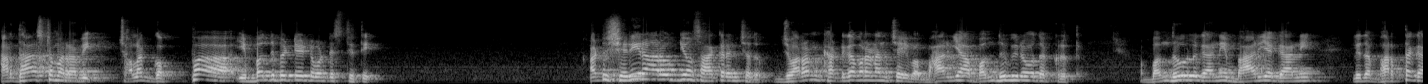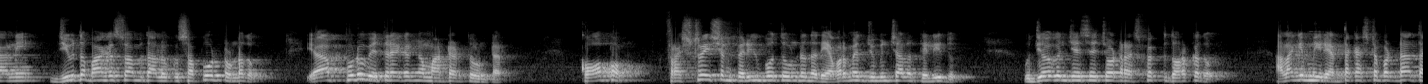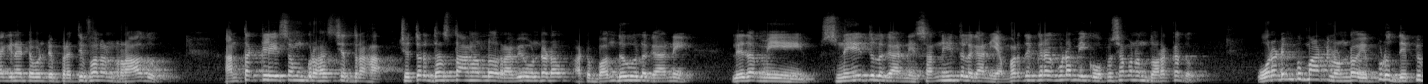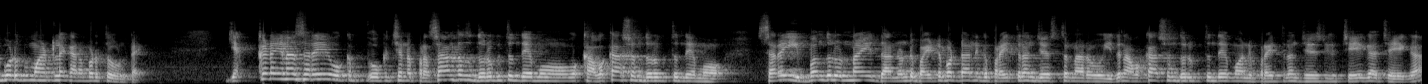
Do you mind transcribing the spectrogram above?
అర్ధాష్టమ రవి చాలా గొప్ప ఇబ్బంది పెట్టేటువంటి స్థితి. అటు శరీర ఆరోగ్యం సహకరించదు. జ్వరం ఖడ్గవరణం చేయవ. భార్య బంధు విరోధ కృత్. బంధువులు కానీ భార్య కానీ లేదా భర్త కానీ జీవిత భాగస్వామి తాలూకు సపోర్ట్ ఉండదు. ఎప్పుడు వ్యతిరేకంగా మాట్లాడుతూ ఉంటారు. కోపం ఫ్రస్ట్రేషన్ పెరిగిపోతూ ఉంటుంది. అది ఎవరి మీద చూపించాలో తెలియదు ఉద్యోగం చేసే చోట రెస్పెక్ట్ దొరకదు. అలాగే మీరు ఎంత కష్టపడ్డా తగినటువంటి ప్రతిఫలం రాదు. అంతక్లేశం గృహశ్చిద్రహ చతుర్థ స్థానంలో రవి ఉండడం అటు బంధువులు కానీ లేదా మీ స్నేహితులు కానీ సన్నిహితులు కానీ ఎవరి దగ్గర కూడా మీకు ఉపశమనం దొరకదు. ఊరడింపు మాటలు ఉండవు. ఎప్పుడు దెప్పి పొడుపు మాటలే కనబడుతూ ఉంటాయి. ఎక్కడైనా సరే ఒక ఒక చిన్న ప్రశాంతత దొరుకుతుందేమో ఒక అవకాశం దొరుకుతుందేమో సరే ఇబ్బందులు ఉన్నాయి దాని నుండి బయటపడడానికి ప్రయత్నం చేస్తున్నారు ఇదని అవకాశం దొరుకుతుందేమో అని ప్రయత్నం చేసి చేయగా చేయగా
